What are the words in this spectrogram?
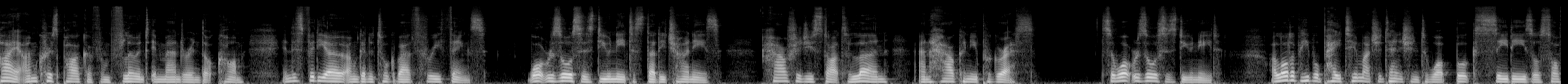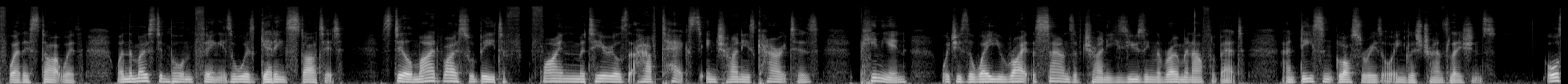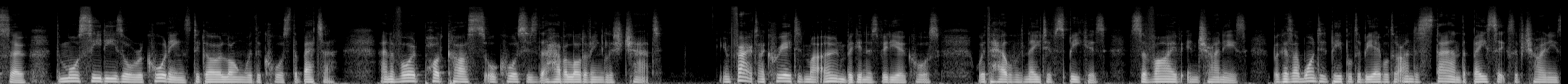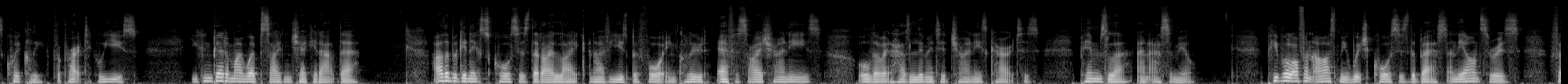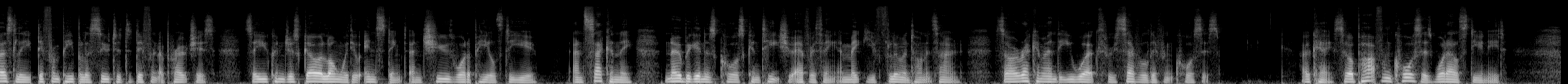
Hi, I'm Chris Parker from fluentinmandarin.com. In this video, I'm going to talk about three things. What resources do you need to study Chinese? How should you start to learn? And how can you progress? So what resources do you need? A lot of people pay too much attention to what books, CDs or software they start with, when the most important thing is always getting started. Still, my advice would be to find materials that have text in Chinese characters, pinyin, which is the way you write the sounds of Chinese using the Roman alphabet, and decent glossaries or English translations. Also, the more CDs or recordings to go along with the course the better, and avoid podcasts or courses that have a lot of English chat. In fact, I created my own beginner's video course with the help of native speakers, Survive in Chinese, because I wanted people to be able to understand the basics of Chinese quickly for practical use. You can go to my website and check it out there. Other beginners courses that I like and I've used before include FSI Chinese, although it has limited Chinese characters, Pimsleur and Assimil. People often ask me which course is the best, and the answer is, firstly, different people are suited to different approaches, so you can just go along with your instinct and choose what appeals to you. And secondly, no beginner's course can teach you everything and make you fluent on its own, so I recommend that you work through several different courses. Okay, so apart from courses, what else do you need?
